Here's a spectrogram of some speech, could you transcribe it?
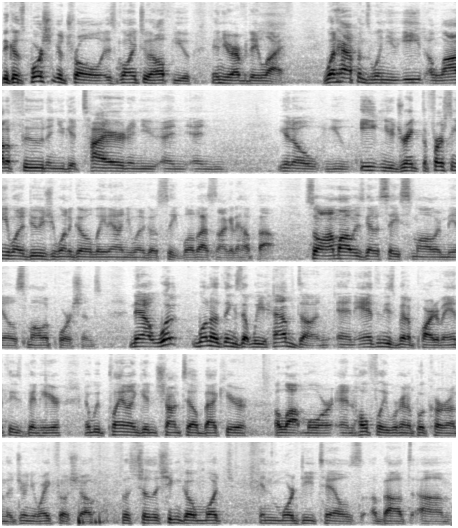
Because portion control is going to help you in your everyday life. What happens when you eat a lot of food and you get tired and you and and you know you eat and you drink? The first thing you want to do is you want to go lay down, you want to go sleep. Well, that's not going to help out. So I'm always going to say smaller meals, smaller portions. Now, what one of the things that we have done, and Anthony's been a part of. Anthony's been here, and we plan on getting Chantel back here a lot more, and hopefully we're going to book her on the Junior Wakefield show, so, so that she can go much in more details about um,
